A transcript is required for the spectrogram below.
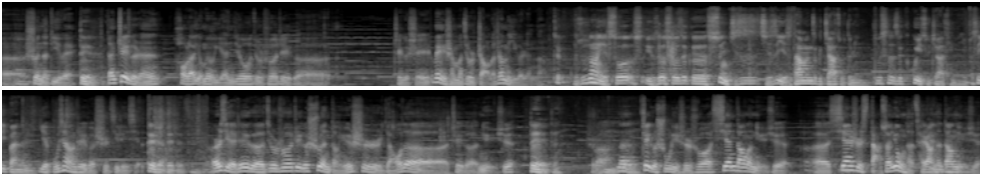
呃舜的地位。对对但这个人后来有没有研究，就是说这个这个谁为什么就是找了这么一个人呢？这个古书上也说，有时候说这个舜其实其实也是他们这个家族的人，都是这个贵族家庭，也不是一般的人。也不像这个《史记》里写的。对对对对对而且这个就是说，这个舜等于是尧的这个女婿，对对是吧？那这个书里是说先当了女婿，呃，先是打算用他才让他当女婿，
